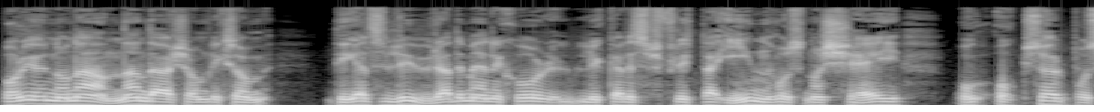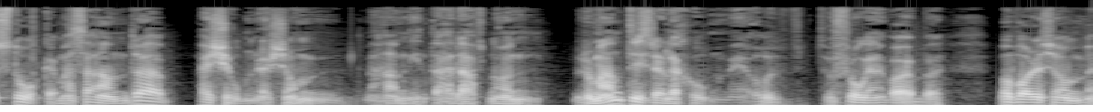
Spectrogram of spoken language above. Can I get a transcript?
var det ju någon annan där som liksom dels lurade människor, lyckades flytta in hos någon tjej och också höll på att stalka massa andra personer som han inte hade haft någon romantisk relation med. Och då frågan var, vad var det som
